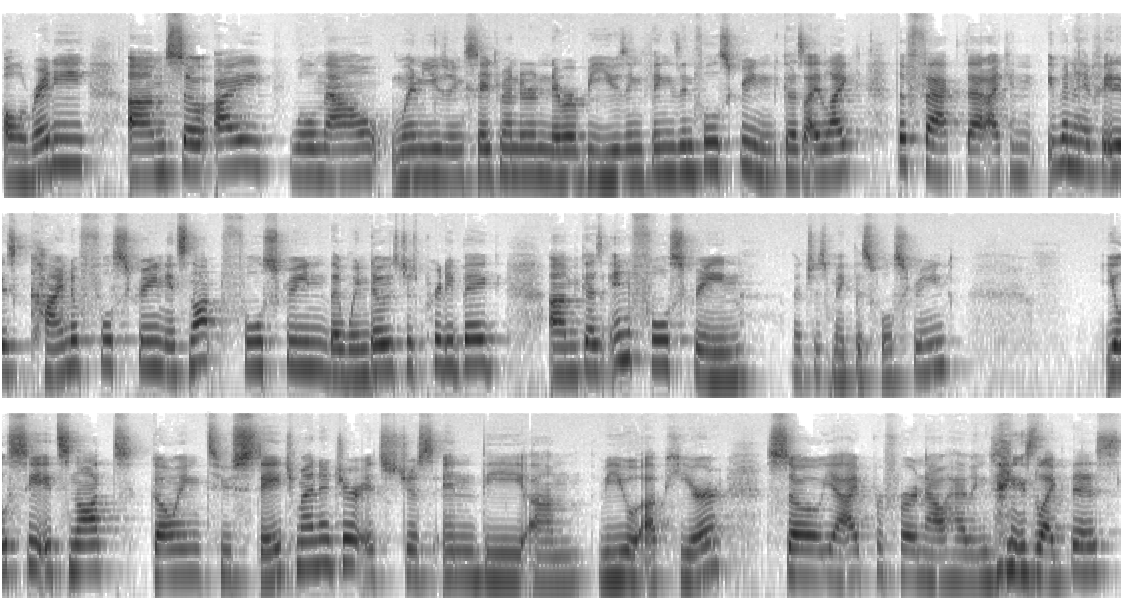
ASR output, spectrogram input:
already. Um, so I will now, when using Stage Manager, never be using things in full screen because I like the fact that I can, even if it is kind of full screen, it's not full screen, the window is just pretty big. Um, because in full screen, let's just make this full screen you'll see it's not going to stage manager it's just in the um, view up here. So yeah I prefer now having things like this.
